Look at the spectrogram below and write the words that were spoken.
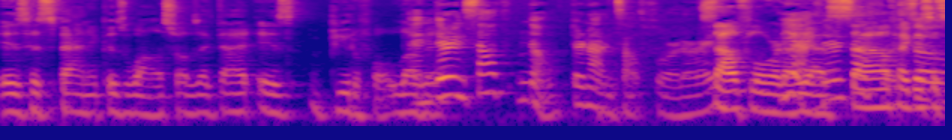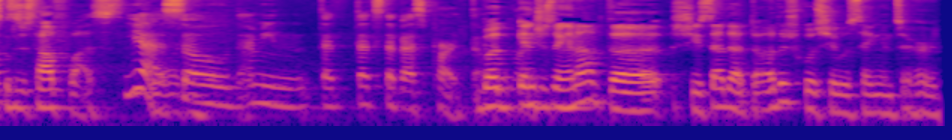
is Hispanic as well. So I was like, that is beautiful. Love And it. they're in South. No, they're not in South Florida, right? South Florida, yeah. they're in South, I guess so- it's because Southwest. Yeah. Florida. So I mean, that that's the best part, though. But Like, interesting enough, the she said that the other school she was taking to her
